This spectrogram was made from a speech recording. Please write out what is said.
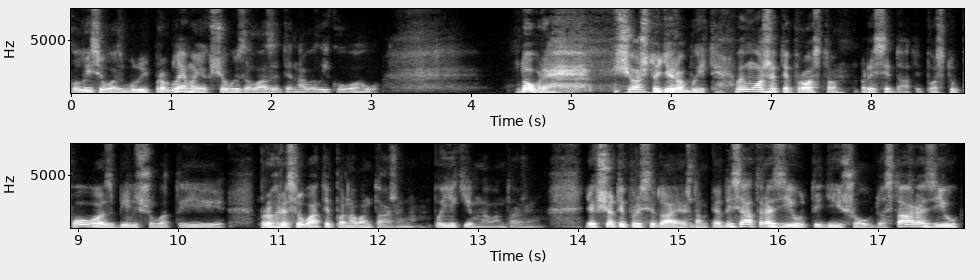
Колись у вас будуть проблеми, якщо ви залазите на велику вагу. Добре, Що ж тоді робити? Ви можете просто присідати, поступово збільшувати, прогресувати по навантаженням. По яким навантаженням? Якщо ти присідаєш там 50 разів, ти дійшов до 100 разів,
